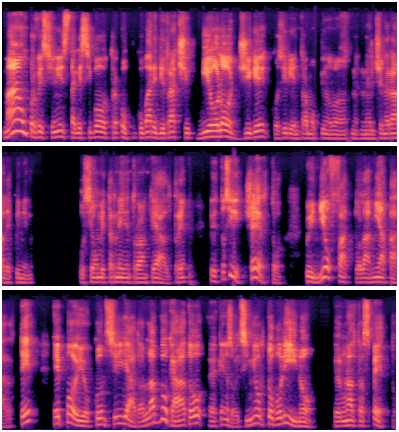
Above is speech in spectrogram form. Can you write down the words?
ma ha un professionista che si può tra- occupare di tracce biologiche, così rientriamo più nel, nel generale, quindi possiamo metterne dentro anche altre? Ho detto sì, certo. Quindi ho fatto la mia parte e poi ho consigliato all'avvocato, eh, che ne so, il signor Topolino per un altro aspetto.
